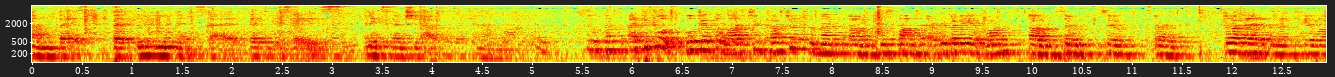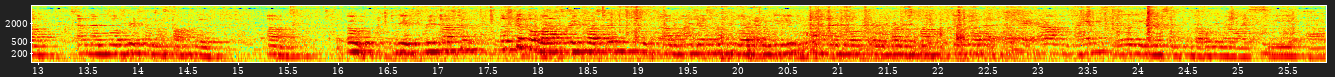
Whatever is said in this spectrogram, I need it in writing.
um, but, but the movements that, that DSA is an extension of. Um, So I think we'll, we'll get the last two questions and then um, respond to everybody at once. Um, so so uh, go ahead and then Kayla, and then we'll hear some responses. Um, oh, do we have three questions? Let's get the last three questions because um, I know some people are going to leave, and then we'll hear our responses. So go ahead. Okay, um, my name is Neil Eunice, I'm from WNYC. Uh,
